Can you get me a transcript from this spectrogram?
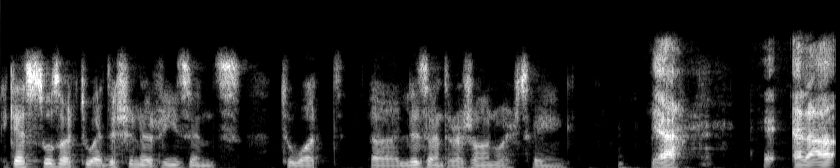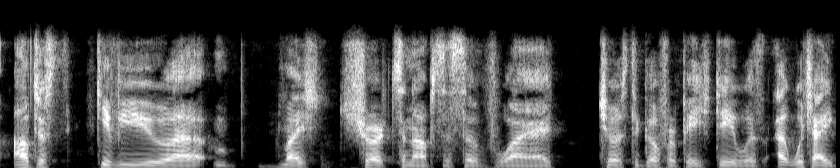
I guess those are two additional reasons to what uh, Liz and Rajan were saying. Yeah, and I'll, I'll just give you uh, my short synopsis of why I chose to go for a PhD was uh, which I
